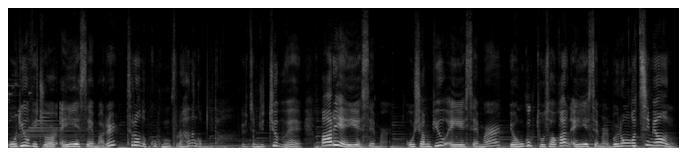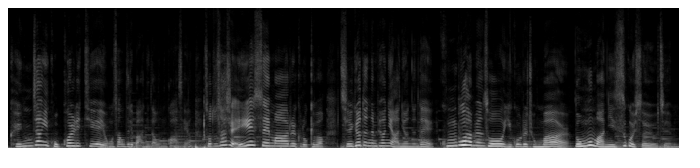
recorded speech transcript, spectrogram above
오디오 비주얼 ASMR을 틀어놓고 공부를 하는 겁니다. 요즘 유튜브에 파리 ASMR, 오션뷰 ASMR, 영국 도서관 ASMR 뭐 이런 거 치면 굉장히 고퀄리티의 영상들이 많이 나오는 거 아세요? 저도 사실 ASMR을 그렇게 막 즐겨 듣는 편이 아니었는데 공부하면서 이거를 정말 너무 많이 쓰고 있어요 요즘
